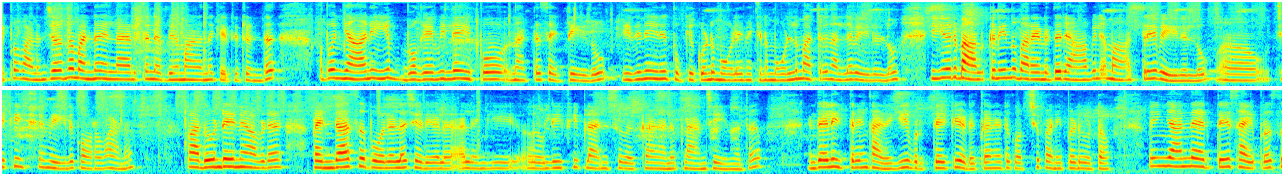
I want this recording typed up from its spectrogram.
ഇപ്പോൾ വളഞ്ചേർന്ന മണ്ണ് എല്ലായിടത്തും ലഭ്യമാണെന്ന് കേട്ടിട്ടുണ്ട്. അപ്പോൾ ഞാൻ ഈ ബൊഗേവില്ല ഇപ്പോൾ നട്ട് സെറ്റ് ചെയ്തു. ഇതിനെ ഇനി തൂക്കിക്കൊണ്ട് മുകളിൽ വെക്കണം. മുകളിൽ മാത്രമേ നല്ല വെയിലുള്ളൂ. ഈ ഒരു ബാൽക്കണി എന്ന് പറയുന്നത് രാവിലെ മാത്രമേ വെയിലുള്ളൂ. ഉച്ചയ്ക്ക് ശേഷം വെയിൽ കുറവാണ്. അപ്പോൾ അതുകൊണ്ട് തന്നെ അവിടെ പെൻഡാസ് പോലുള്ള ചെടികൾ അല്ലെങ്കിൽ ലീഫി പ്ലാന്റ്സ് വെക്കാനാണ് പ്ലാൻ ചെയ്യുന്നത്. എന്തായാലും ഇത്രയും കഴുകി വൃത്തിയാക്കി എടുക്കാനായിട്ട് കുറച്ച് പണിപ്പെടും കേട്ടോ. ഞാൻ നേരത്തെ സൈപ്രസ്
